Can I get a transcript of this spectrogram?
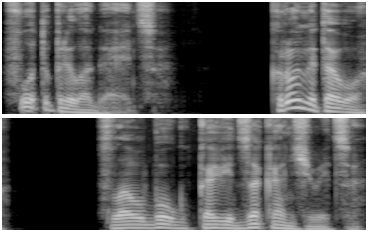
Фото прилагается. Кроме того, слава богу, ковид заканчивается,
